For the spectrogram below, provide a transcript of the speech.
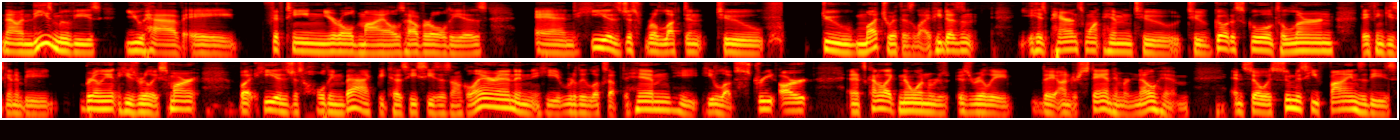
Now, in these movies, you have a 15 year old Miles, however old he is, and he is just reluctant to do much with his life. He doesn't his parents want him to to go to school to learn. They think he's going to be brilliant. He's really smart, but he is just holding back because he sees his uncle Aaron and he really looks up to him. He he loves street art, and it's kind of like no one is really they understand him or know him. And so as soon as he finds these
